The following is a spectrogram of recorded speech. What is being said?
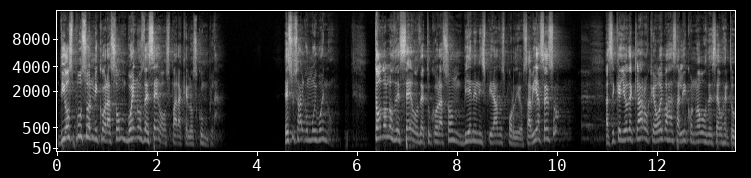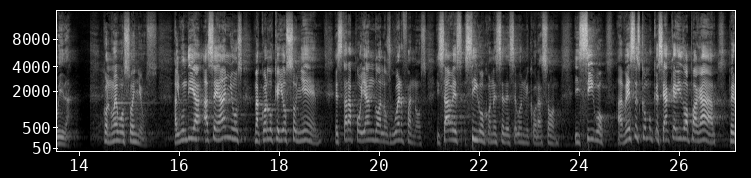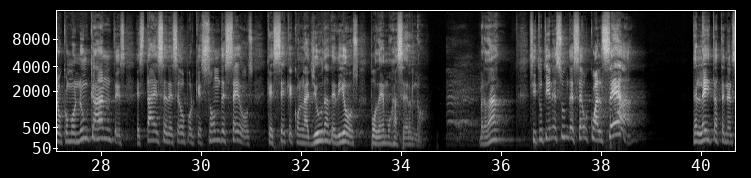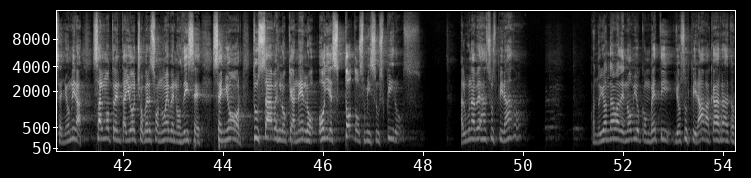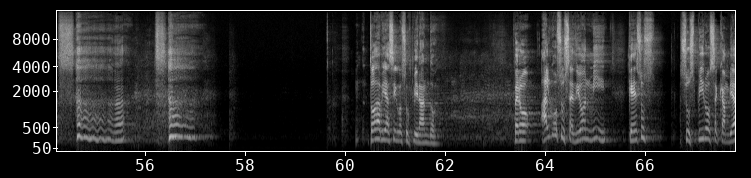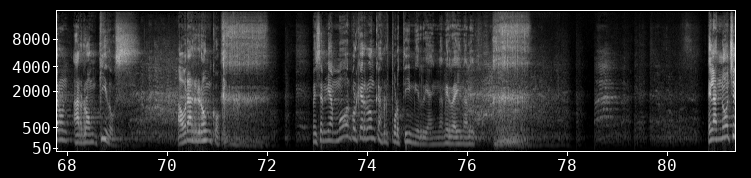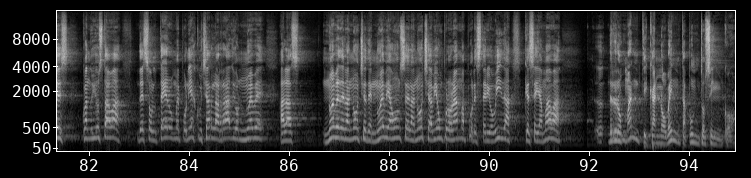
Dios puso en mi corazón buenos deseos para que los cumpla. Eso es algo muy bueno. Todos los deseos de tu corazón vienen inspirados por Dios. ¿Sabías eso? Así que yo declaro que hoy vas a salir con nuevos deseos en tu vida, con nuevos sueños. Algún día, hace años, me acuerdo que yo soñé estar apoyando a los huérfanos. Y sabes, sigo con ese deseo en mi corazón. Y sigo, a veces como que se ha querido apagar, pero como nunca antes está ese deseo, porque son deseos que sé que con la ayuda de Dios podemos hacerlo. ¿Verdad? Si tú tienes un deseo, cual sea, Deleítate en el Señor. Mira, Salmo 38, verso 9 nos dice, Señor, tú sabes lo que anhelo, oyes todos mis suspiros. ¿Alguna vez has suspirado? Cuando yo andaba de novio con Betty, yo suspiraba cada rato. Todavía sigo suspirando. Pero algo sucedió en mí que esos suspiros se cambiaron a ronquidos. Ahora ronco. Me dice, mi amor, ¿por qué roncas? Por ti, mi reina, mi reina. En las noches, cuando yo estaba de soltero, me ponía a escuchar la radio nueve a las 9 de la noche, de 9 a 11 de la noche, había un programa por Estereo Vida que se llamaba Romántica 90.5.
